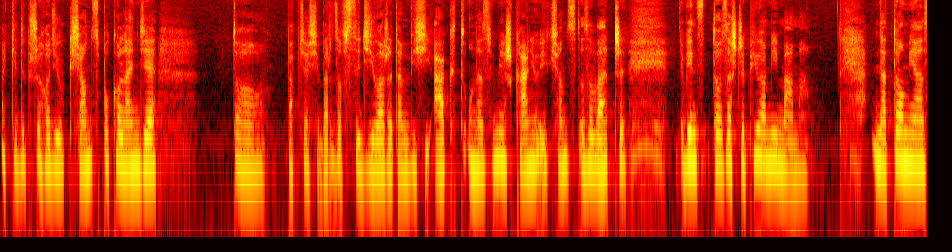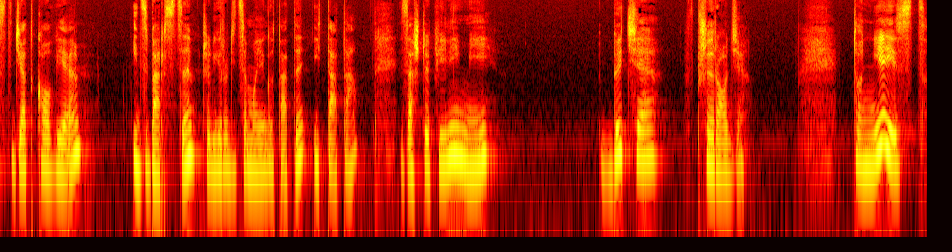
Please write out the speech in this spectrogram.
a kiedy przychodził ksiądz po kolędzie, to babcia się bardzo wstydziła, że tam wisi akt u nas w mieszkaniu i ksiądz to zobaczy. Więc to zaszczepiła mi mama. Natomiast dziadkowie idzbarscy, czyli rodzice mojego taty i tata, zaszczepili mi bycie w przyrodzie. To nie jest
